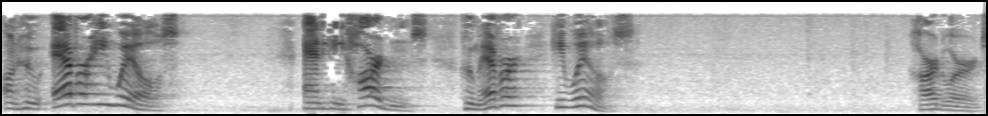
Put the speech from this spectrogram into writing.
on whoever he wills and he hardens whomever he wills. Hard words.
